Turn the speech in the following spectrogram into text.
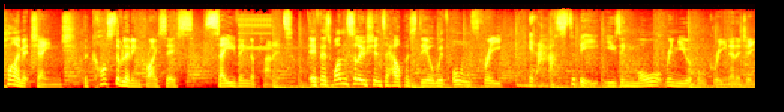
Climate change, the cost of living crisis, saving the planet. If there's one solution to help us deal with all three, it has to be using more renewable green energy.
